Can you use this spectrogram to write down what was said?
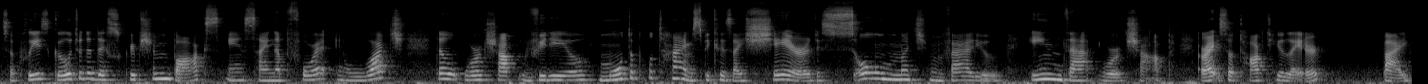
So please go to the description box and sign up for it and watch the workshop video multiple times because I shared so much value in that workshop. Alright, so talk to you later. Bye.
